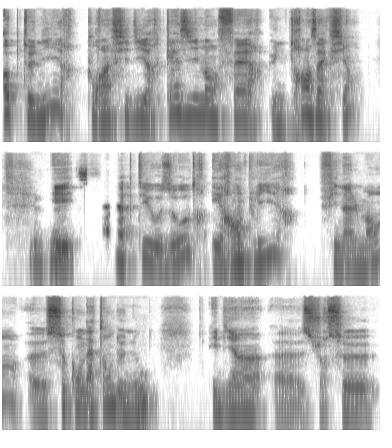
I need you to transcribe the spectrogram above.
obtenir, pour ainsi dire, quasiment faire une transaction Mhm. et s'adapter aux autres et remplir finalement euh, ce qu'on attend de nous. Eh bien, euh, sur ce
